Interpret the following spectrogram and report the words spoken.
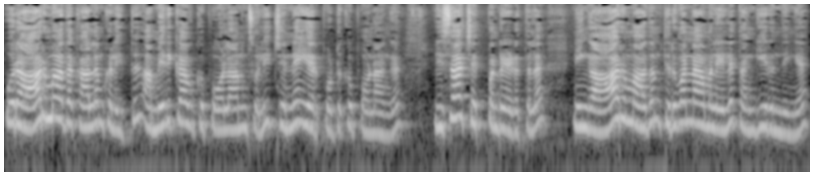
ஒரு ஆறு மாத காலம் கழித்து அமெரிக்காவுக்கு போலாம்னு சொல்லி சென்னை ஏர்போர்ட்டுக்கு போனாங்க. விசா செக் பண்ற இடத்துல நீங்க ஆறு மாதம் திருவண்ணாமலையில தங்கி இருந்தீங்க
